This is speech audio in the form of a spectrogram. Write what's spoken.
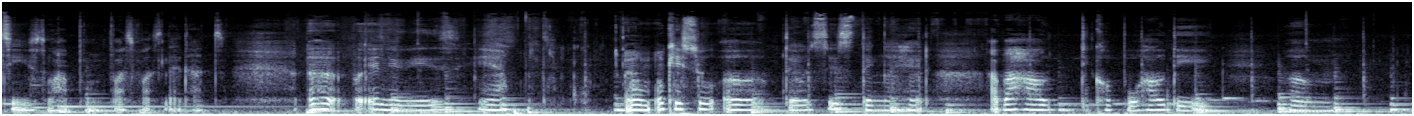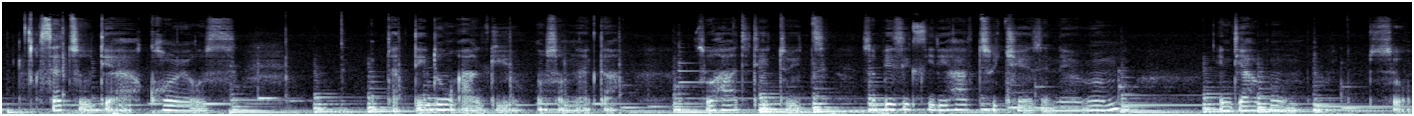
things to happen fast fast like that? Uh, but anyways, yeah. Um, okay, so uh, there was this thing I heard about how the couple, how they um, settle their quarrels, that they don't argue or something like that. So, how did they do it? So, basically, they have two chairs in their room, in their room. So,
